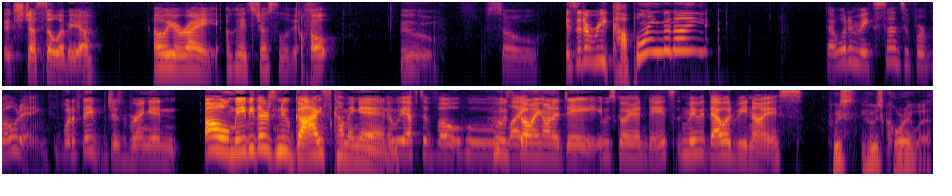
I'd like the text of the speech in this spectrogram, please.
It's just Olivia. Oh, you're right. Okay, it's just Olivia. Oh, ooh. So Is it a recoupling tonight? that wouldn't make sense if we're voting. What if they just bring in? Oh, maybe there's new guys coming in. And we have to vote who Who's like, going on a date? who's going on dates. Maybe that would be nice. Who's who's Corey with?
